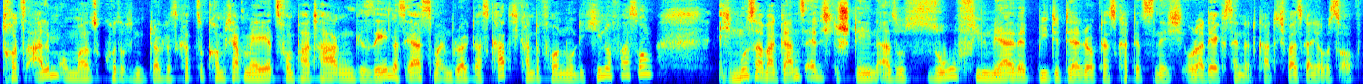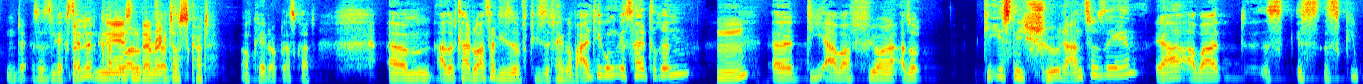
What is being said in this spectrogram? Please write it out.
Trotz allem, um mal so kurz auf den Director's Cut zu kommen, ich habe mir jetzt vor ein paar Tagen gesehen, das erste Mal im Director's Cut. Ich kannte vorher nur die Kinofassung. Ich muss aber ganz ehrlich gestehen, also so viel Mehrwert bietet der Director's Cut jetzt nicht. Oder der Extended Cut. Ich weiß gar nicht, ob es auf, ist es ein Extended Cut? nee, ist ein oder- Director's Cut. Okay, Director's Cut. Ähm, also klar, du hast halt diese, diese Vergewaltigung ist halt drin, Mhm. äh, die aber für, also die ist nicht schön anzusehen, ja, aber es ist, es gibt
